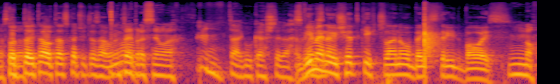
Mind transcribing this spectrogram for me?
To, to je tá otázka, či ťa zaujíma? To je presne ona. tak, ukáž teda. Vymenuj všetkých členov Backstreet Boys. No.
